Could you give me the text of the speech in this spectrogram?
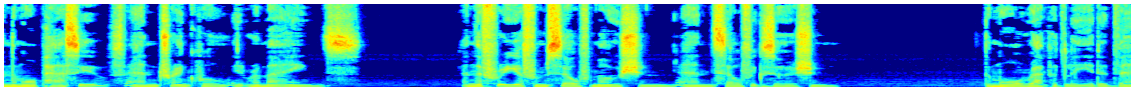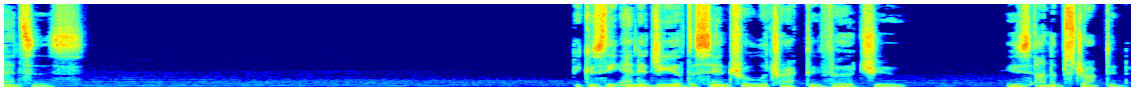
And the more passive and tranquil it remains, and the freer from self motion and self exertion, the more rapidly it advances. Because the energy of the central attractive virtue is unobstructed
